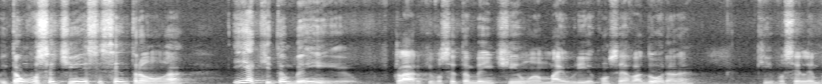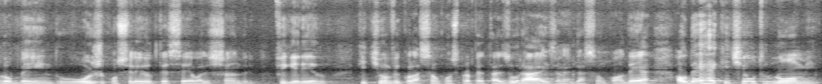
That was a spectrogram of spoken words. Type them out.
Então você tinha esse centrão, né? E aqui também, claro que você também tinha uma maioria conservadora, né? Que você lembrou bem do hoje conselheiro do TCE, o Alexandre Figueiredo, que tinha uma vinculação com os proprietários rurais, a ligação com a UDR. A UDR aqui tinha outro nome,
